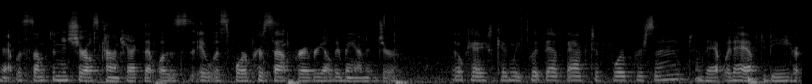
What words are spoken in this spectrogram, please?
That was something in Cheryl's contract that was, it was four percent for every other manager. Okay, can we put that back to four percent? That would have to be her,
